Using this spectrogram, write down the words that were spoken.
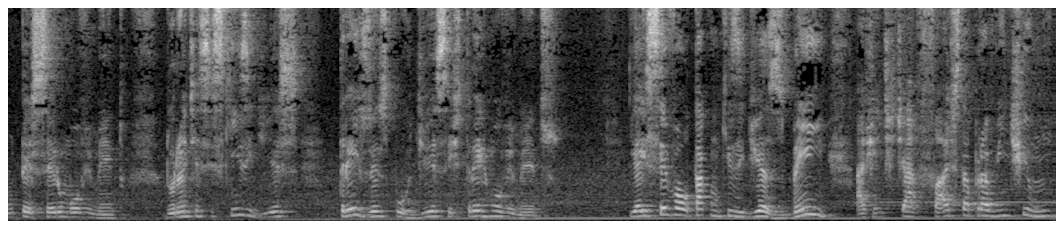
o terceiro movimento. Durante esses 15 dias, três vezes por dia, esses três movimentos. E aí, você voltar com 15 dias bem, a gente te afasta para 21.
